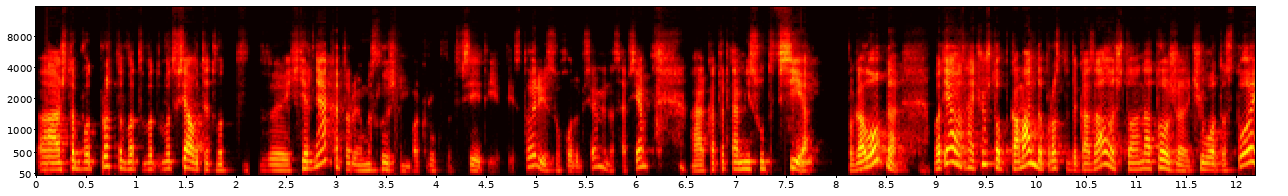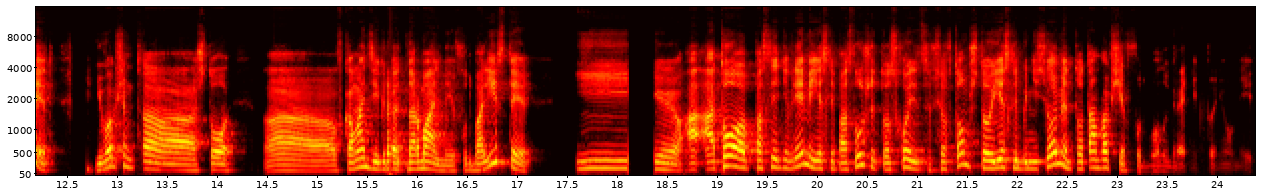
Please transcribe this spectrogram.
а, чтобы вот просто вот, вот, вот вся вот эта вот э, херня, которую мы слышим вокруг вот всей этой, этой истории с уходом Семина совсем, а, которые там несут все поголовно, вот я вот хочу, чтобы команда просто доказала, что она тоже чего-то стоит, и, в общем-то, что а, в команде играют нормальные футболисты, и а, а то в последнее время, если послушать, то сходится все в том, что если бы не Семин, то там вообще в футбол играть никто не умеет.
